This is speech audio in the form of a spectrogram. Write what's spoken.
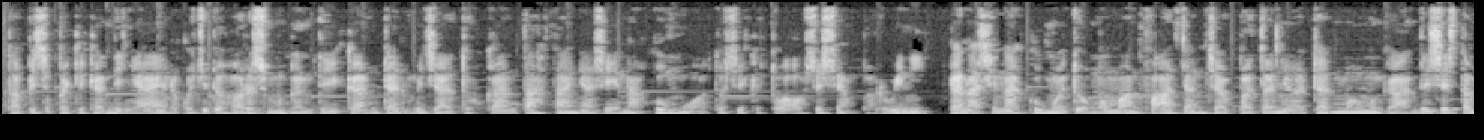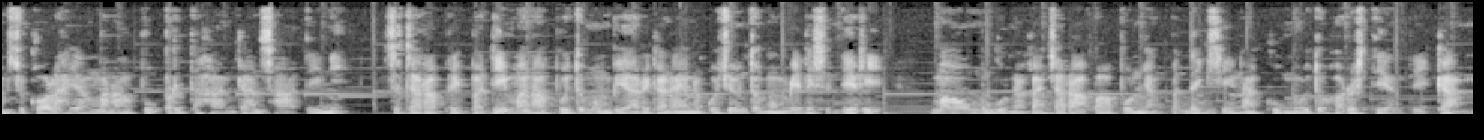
tapi sebagai gantinya Enokuchi itu harus menggantikan dan menjatuhkan tahtanya si Nagumo atau si ketua OSIS yang baru ini karena si Nagumo itu memanfaatkan jabatannya dan mau mengganti sistem sekolah yang Manabu pertahankan saat ini. Secara pribadi, Manabu itu membiarkan Enokuchi untuk memilih sendiri, mau menggunakan cara apa pun yang penting si Nagumo itu harus dihentikan.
